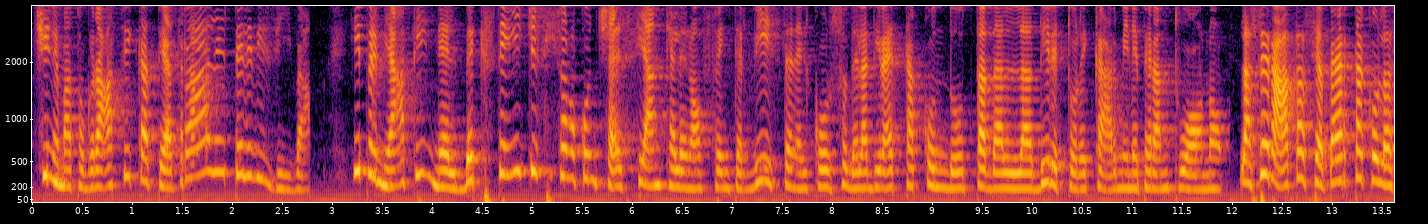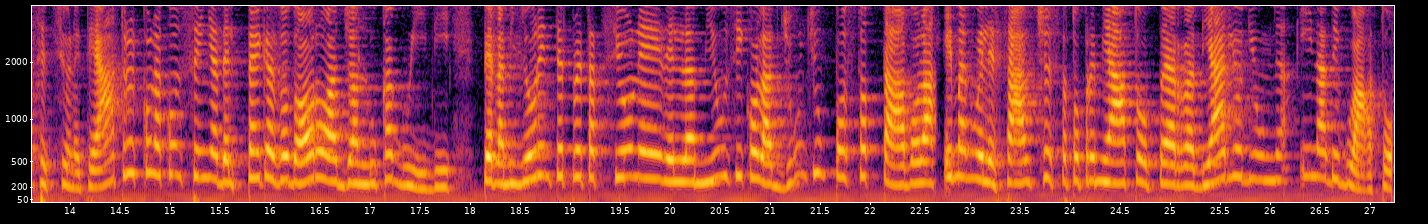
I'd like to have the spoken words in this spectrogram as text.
cinematografica, teatrale e televisiva. I premiati nel backstage si sono concessi anche alle nostre interviste nel corso della diretta condotta dal direttore Carmine Perantuono. La serata si è aperta con la sezione teatro e con la consegna del Pegaso d'Oro a Gianluca Guidi. Per la migliore interpretazione del musical aggiungi un posto a tavola. Emanuele Salce è stato premiato per Diario di un inadeguato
